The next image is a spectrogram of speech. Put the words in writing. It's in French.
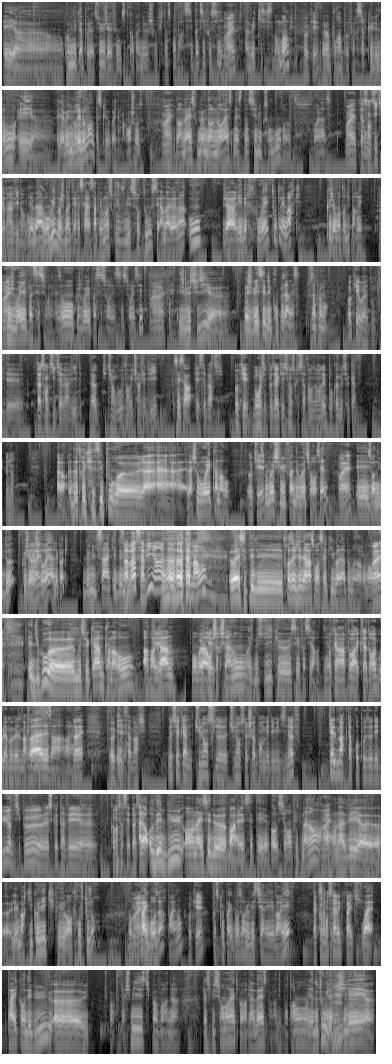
et euh, on communique un peu là-dessus. J'avais fait une petite campagne de financement participatif aussi Ouais, avec KissKissBankBank ok. euh, pour un peu faire circuler le nom. Et euh, il y avait une vraie demande parce qu'il n'y a pas grand-chose. Ouais, Dans Metz ou même dans le Nord-Est, Metz, Nancy, Luxembourg, pff, voilà, c'est ouais, t'as senti qu'il y avait un vide en Il gros. y avait un gros but, moi je m'intéressais à la SAP et moi ce que je voulais surtout c'est un magasin où j'arrivais à retrouver toutes les marques que j'avais entendu parler, que je voyais passer sur les réseaux, que je voyais passer sur les, sur les sites. ouais, ouais. Et je me suis dit, euh, bah, je vais essayer de les proposer à Metz, tout simplement. Ok, ouais, donc l'idée, t'as senti qu'il y avait un vide, hop, tu tiens en goût, t'as envie de changer de vie C'est ça. et c'est parti. Ok, bon, je vais te poser la question parce que certains me demandaient pourquoi Monsieur Cam Le nom? Alors, deux trucs, c'est pour euh, la, euh, la Chevrolet Camaro. Ok, Parce que moi je suis fan de voitures anciennes ouais. et j'en ai eu deux que j'ai ouais restaurées à l'époque, 2005 et 2009. Ça va, ça vit, hein deux Camaro Ouais, c'était les troisième génération, celles qui valaient un peu moins d'argent. Bon. Ouais, Et du coup, euh, Monsieur Cam, Camaro, Arbracam, bon voilà, on cherchait un nom et je me suis dit que c'est facile à retenir. aucun rapport avec la drogue ou la mauvaise marchandise. c'est ça. Voilà. Ouais, ok, Et- ça marche. Monsieur Cam, tu lances le, tu lances le shop en mai 2019. Quelle marque t'as proposé au début un petit peu? Est-ce que t'avais. euh, comment ça s'est passé? Alors au début, on a essayé de. Bon, c'était pas aussi rempli que maintenant. Ouais. On avait euh, les marques iconiques qu'on trouve toujours. Donc Ouais. Pike Brother par exemple, Ok, parce que Pike Brother, le vestiaire est varié. t'as commencé peut- avec Pike? Ouais, Pike en début, euh, tu peux avoir de la chemise, tu peux avoir de la, de la chemise chambrée, tu peux avoir de la veste, tu peux avoir du pantalon, il y a de tout, il y a Mhm. du gilet. euh,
